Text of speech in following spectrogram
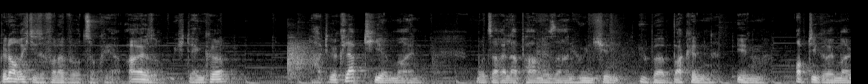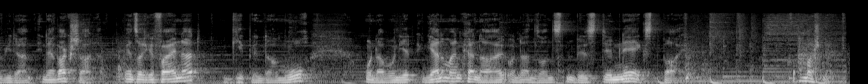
genau richtig so von der Würzung her. Also, ich denke, hat geklappt hier mein Mozzarella Parmesan Hühnchen überbacken im Opti-Grill mal wieder in der Backschale. Wenn es euch gefallen hat, gebt mir einen Daumen hoch und abonniert gerne meinen Kanal und ansonsten bis demnächst bei. Koch mal schnell.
